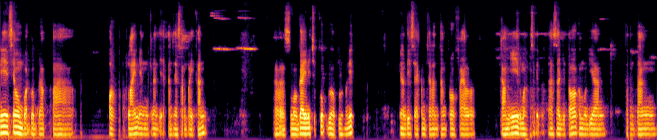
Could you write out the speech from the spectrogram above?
Ini saya membuat beberapa outline yang mungkin nanti akan saya sampaikan. Uh, semoga ini cukup 20 menit. Nanti saya akan bicara tentang profil kami rumah sakit Sajito, kemudian tentang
